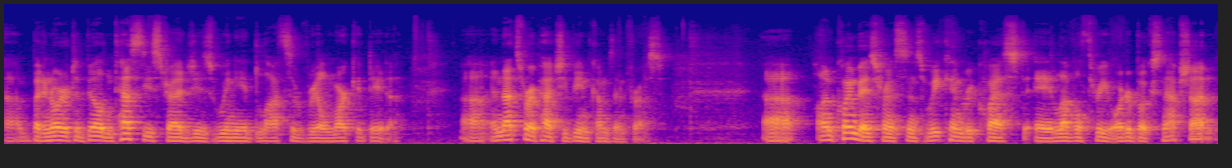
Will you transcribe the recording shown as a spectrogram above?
uh, but in order to build and test these strategies, we need lots of real market data, uh, and that's where Apache Beam comes in for us. Uh, on Coinbase, for instance, we can request a level three order book snapshot.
